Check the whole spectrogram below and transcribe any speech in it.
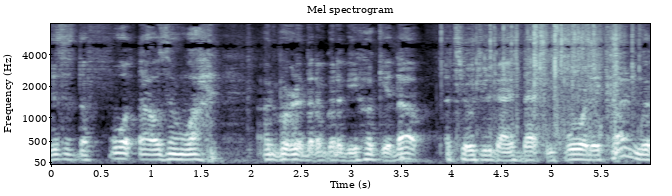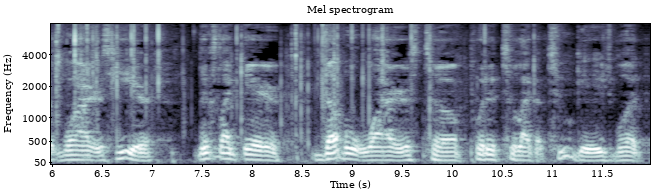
This is the 4,000 watt inverter that I'm going to be hooking up. I told you guys that before. They come with wires here. Looks like they're double wires to put it to like a 2 gauge, but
